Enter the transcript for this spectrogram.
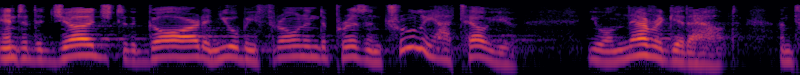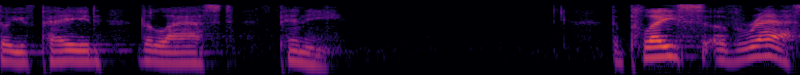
and to the judge, to the guard, and you will be thrown into prison. Truly, I tell you, you will never get out until you've paid the last penny. The place of rest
